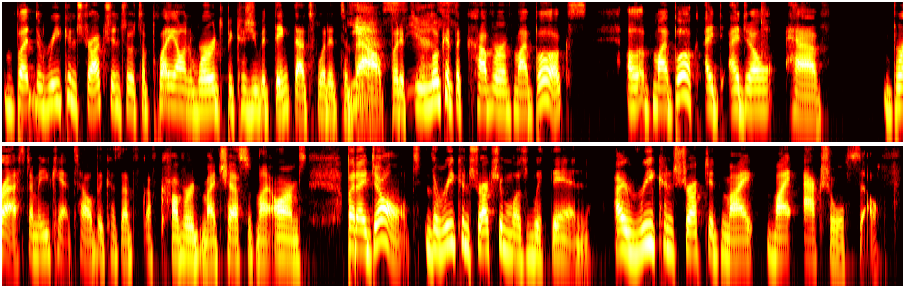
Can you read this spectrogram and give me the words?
but the reconstruction, so it's a play on words because you would think that's what it's about. Yes, but if you look at the cover of my books, of my book, I I don't have breast. I mean, you can't tell because I've I've covered my chest with my arms, but I don't. The reconstruction was within. I reconstructed my my actual self.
